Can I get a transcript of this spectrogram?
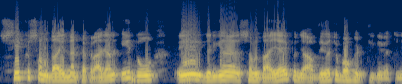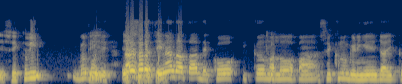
ਸਿੱਖ ਸਮੁਦਾਇ ਨਾਲ ਟਕਰਾ ਜਾਣ। ਇਹ ਦੋ ਇਹ ਜਿਹੜੀਆਂ ਸਮੁਦਾਇ ਹੈ ਇਹ ਪੰਜਾਬ ਦੇ ਵਿੱਚ ਬਹੁਤ ਗਿਣਤੀ ਦੇ ਵਿੱਚ ਨੇ। ਸਿੱਖ ਵੀ ਬਿਲਕੁਲ ਜੀ। ਨਾਲੇ ਸਰ ਇਹਨਾਂ ਦਾ ਤਾਂ ਦੇਖੋ ਇੱਕ ਮੰਨ ਲਓ ਆਪਾਂ ਸਿੱਖ ਨੂੰ ਗਿਣੀਏ ਜਾਂ ਇੱਕ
